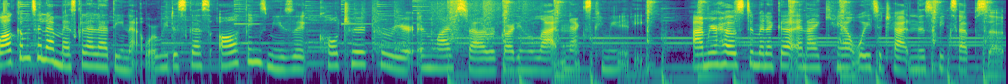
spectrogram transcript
Welcome to La Mezcla Latina, where we discuss all things music, culture, career, and lifestyle regarding the Latinx community. I'm your host, Dominica, and I can't wait to chat in this week's episode.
